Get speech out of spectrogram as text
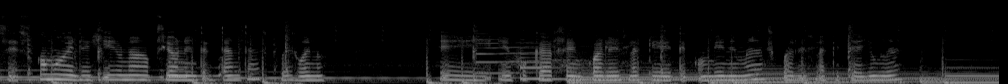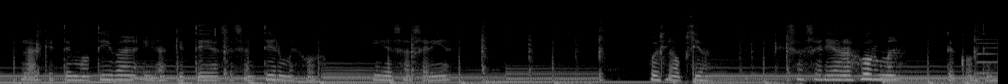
Entonces, ¿cómo elegir una opción entre tantas? Pues bueno, eh, enfocarse en cuál es la que te conviene más, cuál es la que te ayuda, la que te motiva y la que te hace sentir mejor. Y esa sería pues la opción. Esa sería la forma de continuar.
